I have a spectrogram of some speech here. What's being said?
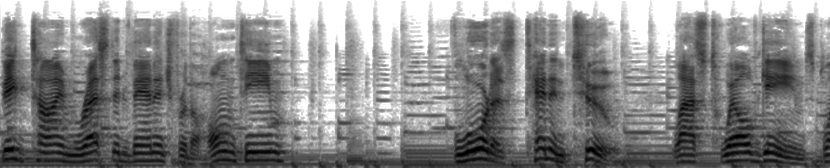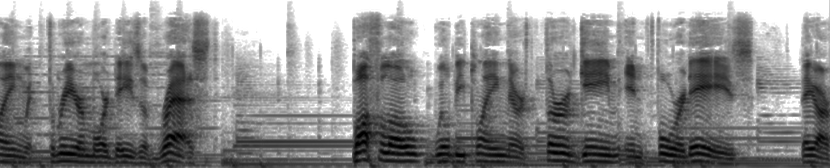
Big time rest advantage for the home team. Florida's 10 and 2, last 12 games playing with three or more days of rest. Buffalo will be playing their third game in four days. They are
